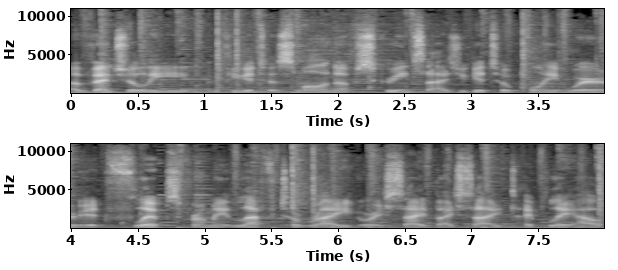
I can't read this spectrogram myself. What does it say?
eventually if you get to a small enough screen size you get to a point where it flips from a left to right or a side by side type layout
